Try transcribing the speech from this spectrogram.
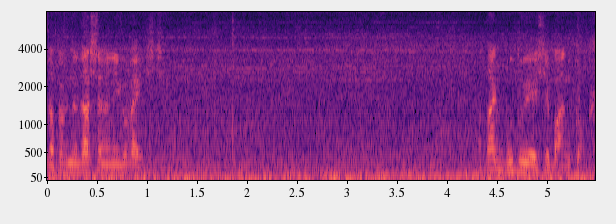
Zapewne da się na niego wejść. A tak buduje się Bangkok.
